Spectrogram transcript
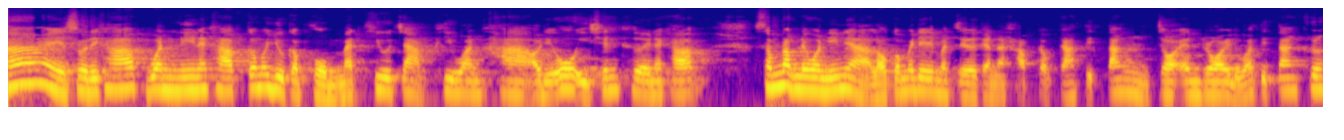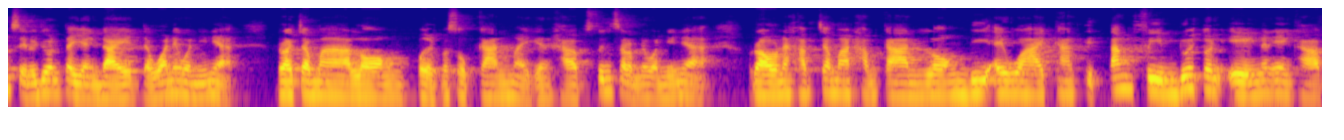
Hi สวัสดีครับ วันนี้นะครับก็มาอยู่กับผมแมทธิวจาก P1 Car Audio อีกเช่นเคยนะครับสำหรับในวันนี้เนี่ยเราก็ไม่ได้มาเจอกันนะครับกับการติดตั้งจอ Android หรือว่าติดตั้งเครื่องเสียงรถยนต์แต่อย่างใด แต่ว่าในวันนี้เนี่ยเราจะมาลองเปิดประสบการณ์ใหม่กันครับ ซึ่งสำหรับในวันนี้เนี่ยเรานะครับจะมาทำการลอง DIY การติดตั้งฟิล์มด้วยตนเองนั่นเองครับ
